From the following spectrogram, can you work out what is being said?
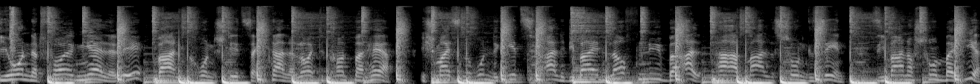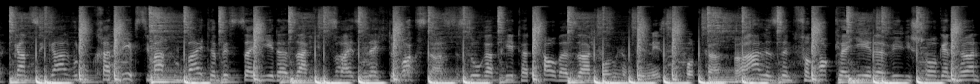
Die 100 Folgen LLE waren im Grunde stets der Knaller. Leute, kommt mal her. Ich schmeiß eine Runde, geht's für alle. Die beiden laufen überall, haben alles schon gesehen. Sie waren auch schon bei dir, ganz egal, wo du grad lebst. Sie machen weiter, bis da jeder sagt, die zwei sind echte Rockstars. Bis sogar Peter Tauber sagt, freue mich auf den nächsten Podcast. alle sind vom Hocker, jeder will die Show gern hören.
